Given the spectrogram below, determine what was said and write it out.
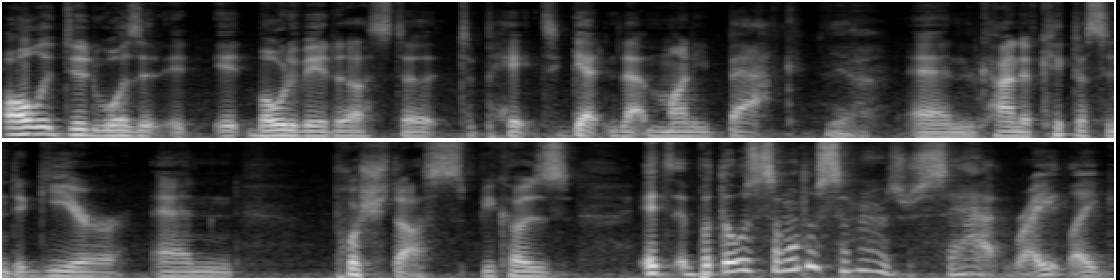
all it did was it, it, it motivated us to, to pay to get that money back. Yeah. And kind of kicked us into gear and pushed us because it's but those some of those seminars are sad, right? Like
